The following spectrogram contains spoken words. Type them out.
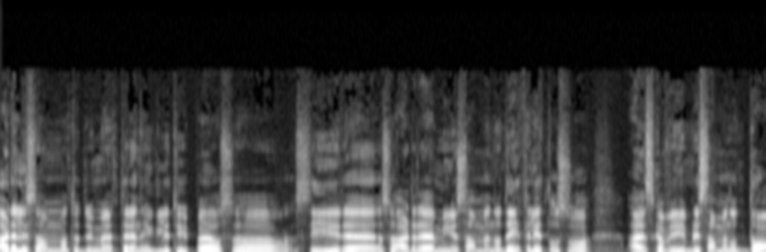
Er det liksom at du møter en hyggelig type, og så, sier, eh, så er dere mye sammen og dater litt, og så er, skal vi bli sammen, og da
